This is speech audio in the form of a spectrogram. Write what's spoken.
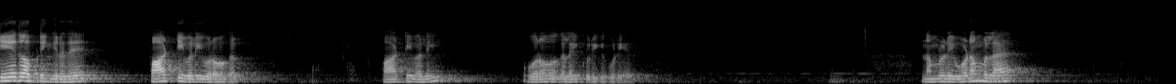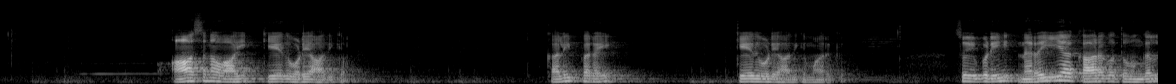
கேது அப்படிங்கிறது பாட்டி வழி உறவுகள். பாட்டி வழி உறவுகளை குறிக்கக்கூடியது. நம்மளுடைய உடம்பில் ஆசனவாய் கேதுவுடைய ஆதிக்கம். கழிப்பறை கேதுவுடைய ஆதிக்கமாக இருக்குது ஸோ இப்படி நிறைய காரகத்துவங்கள்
